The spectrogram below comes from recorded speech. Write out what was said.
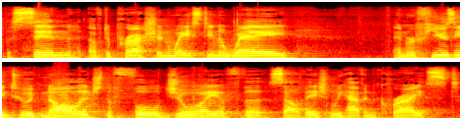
The sin of depression, wasting away, and refusing to acknowledge the full joy of the salvation we have in Christ.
